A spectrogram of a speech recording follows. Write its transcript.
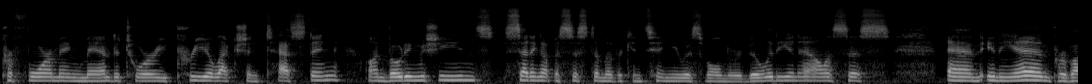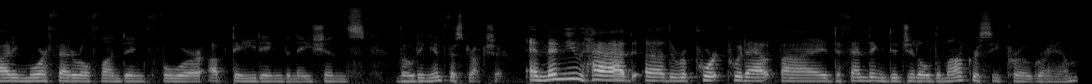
performing mandatory pre election testing on voting machines, setting up a system of a continuous vulnerability analysis, and in the end, providing more federal funding for updating the nation's voting infrastructure. And then you had uh, the report put out by Defending Digital Democracy program.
